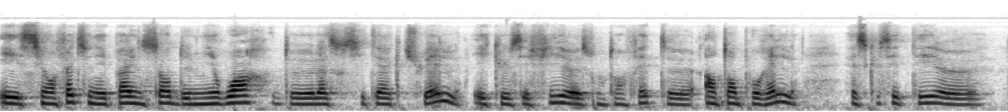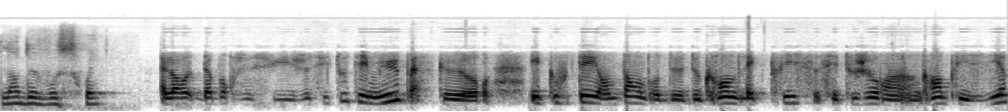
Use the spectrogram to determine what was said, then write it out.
et si en fait ce n'est pas une sorte de miroir de la société actuelle et que ces filles euh, sont en fait euh, intemporelles, est-ce que c'était l'un de vos souhaits? Alors d'abord, je suis, je suis tout émue parce que écouter, entendre de, de grandes lectrices, c'est toujours un grand plaisir.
